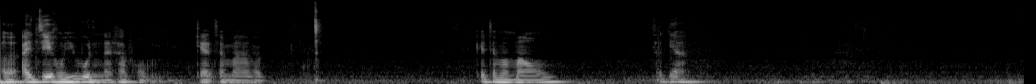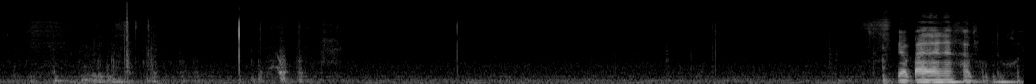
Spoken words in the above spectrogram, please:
เอ่อไอจีของพี่บุญนะครับผม แกจะมาแบบ แกจะมาเมาส์สักอย่าง เดี๋ยวไปแล้วนะครับผมทุกคน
